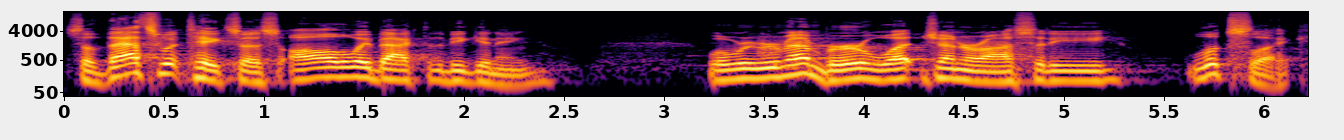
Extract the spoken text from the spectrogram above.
So that's what takes us all the way back to the beginning well, we remember what generosity looks like,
